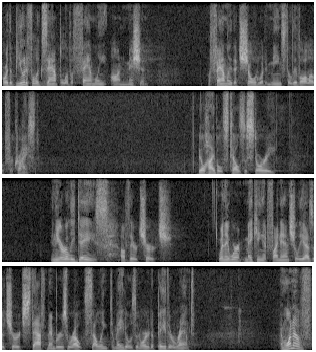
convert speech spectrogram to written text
or the beautiful example of a family on mission, a family that showed what it means to live all out for Christ. Bill Hybels tells a story. In the early days of their church, when they weren't making it financially as a church, staff members were out selling tomatoes in order to pay their rent. And one of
